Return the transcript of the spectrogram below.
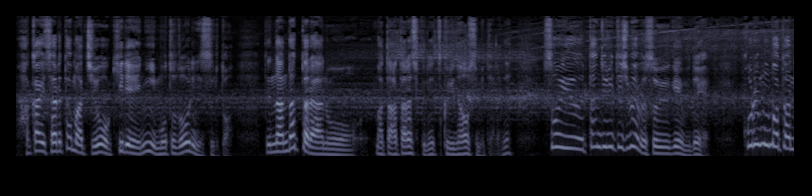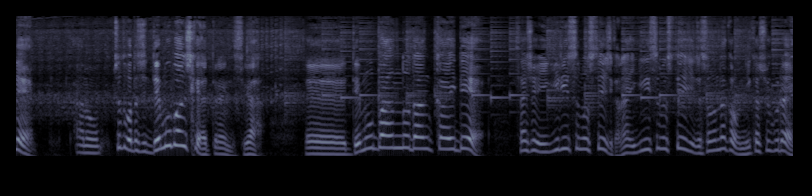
破壊された町をきれいに元通りにすると。で何だったらあのまた新しくね作り直すみたいなねそういう単純に言ってしまえばそういうゲームでこれもまたねあのちょっと私デモ版しかやってないんですが、えー、デモ版の段階で最初イギリスのステージかな？イギリスのステージでその中の2箇所ぐらい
